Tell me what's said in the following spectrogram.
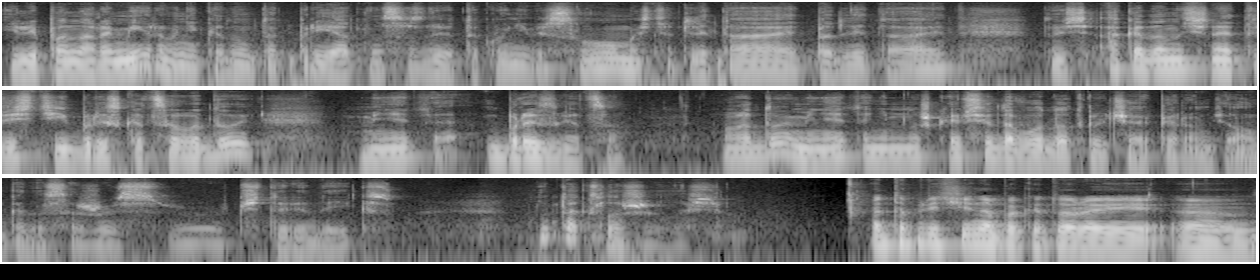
или панорамирования, когда он так приятно создает такую невесомость, отлетает, подлетает. То есть, а когда начинает трясти и брызгаться водой, меня это брызгаться водой, меня это немножко, я всегда воду отключаю первым делом, когда сажусь в 4DX. Ну, так сложилось. Это причина, по которой э,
